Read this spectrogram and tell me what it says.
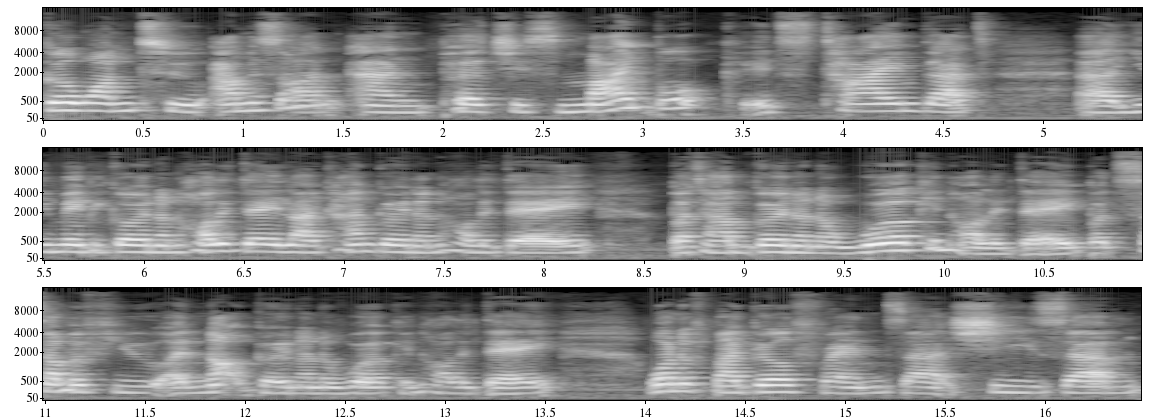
Go on to Amazon and purchase my book. It's time that uh, you may be going on holiday, like I'm going on holiday, but I'm going on a working holiday. But some of you are not going on a working holiday one of my girlfriends, uh, she's um,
